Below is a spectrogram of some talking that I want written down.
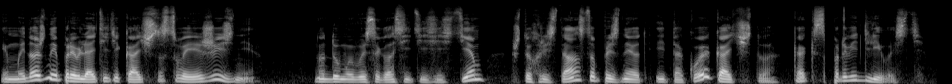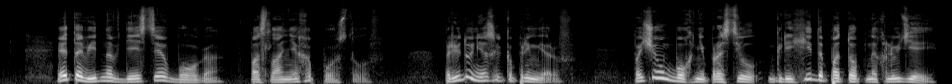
И мы должны проявлять эти качества в своей жизни. Но думаю, вы согласитесь и с тем, что христианство признает и такое качество, как справедливость. Это видно в действиях Бога, в посланиях апостолов. Приведу несколько примеров. Почему Бог не простил грехи допотопных людей,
